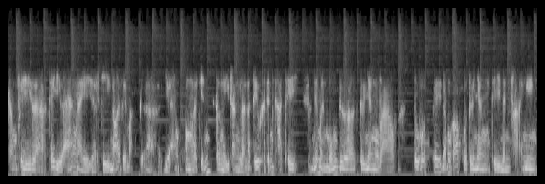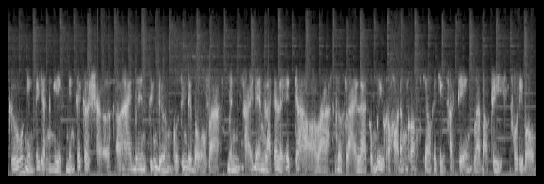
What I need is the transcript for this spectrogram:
trong khi là cái dự án này chỉ nói về mặt uh, dự án công là chính tôi nghĩ rằng là nó thiếu cái tính khả thi nếu mình muốn đưa tư nhân vào thu hút cái đóng góp của tư nhân thì mình phải nghiên cứu những cái doanh nghiệp, những cái cơ sở ở hai bên tuyến đường của tuyến đi bộ và mình phải đem lại cái lợi ích cho họ và ngược lại là cũng yêu cầu họ đóng góp cho cái chuyện phát triển và bảo trì phố đi bộ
